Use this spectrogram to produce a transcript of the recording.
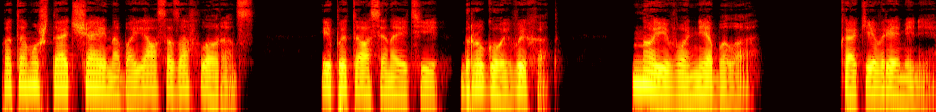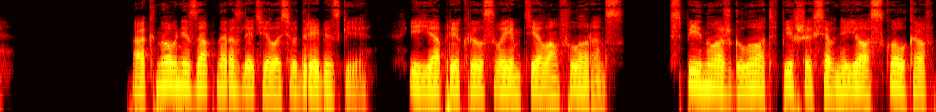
потому что отчаянно боялся за Флоренс и пытался найти другой выход. Но его не было. Как и времени. Окно внезапно разлетелось в дребезги, и я прикрыл своим телом Флоренс. Спину ожгло от впившихся в нее осколков,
